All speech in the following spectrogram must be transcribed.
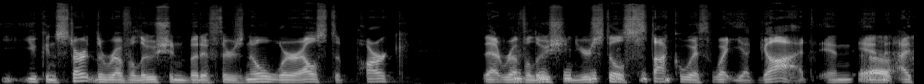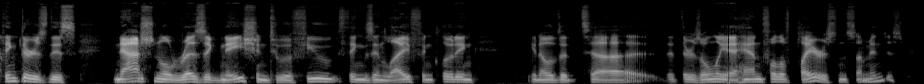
you can start the revolution, but if there's nowhere else to park that revolution, you're still stuck with what you got. And and oh. I think there's this national resignation to a few things in life, including, you know, that uh, that there's only a handful of players in some industries.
